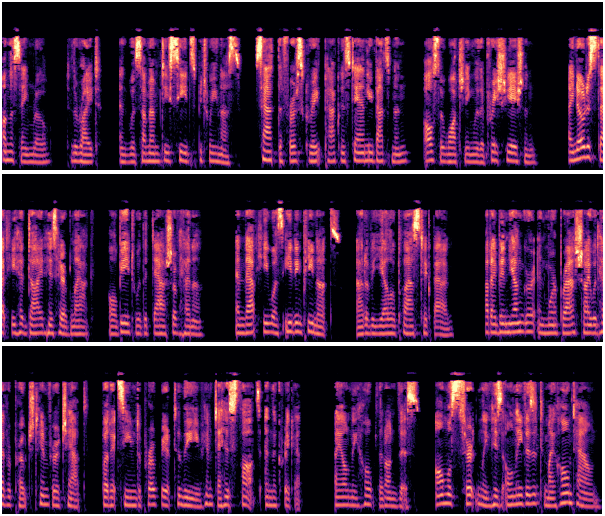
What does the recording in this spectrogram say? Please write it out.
On the same row, to the right, and with some empty seats between us, sat the first great Pakistani batsman, also watching with appreciation. I noticed that he had dyed his hair black, albeit with a dash of henna. And that he was eating peanuts, out of a yellow plastic bag. Had I been younger and more brash I would have approached him for a chat, but it seemed appropriate to leave him to his thoughts and the cricket. I only hope that on this, almost certainly his only visit to my hometown,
